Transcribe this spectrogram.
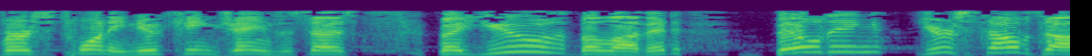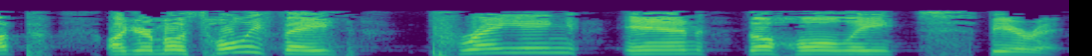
verse 20, New King James, it says, But you, beloved, building yourselves up on your most holy faith, praying in the Holy Spirit.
